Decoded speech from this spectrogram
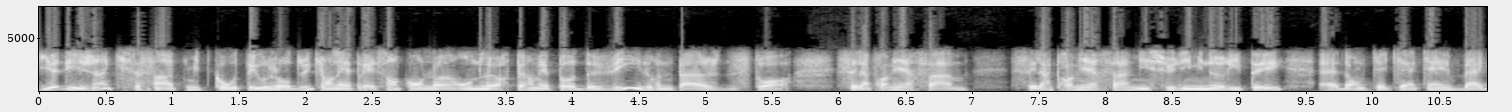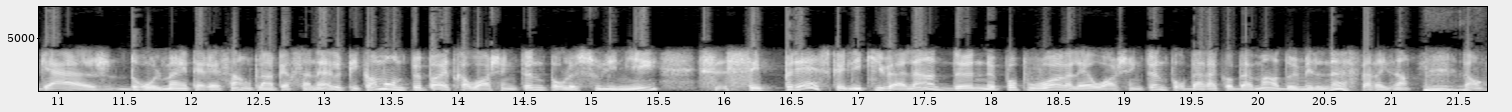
il y a des gens qui se sentent mis de côté aujourd'hui, qui ont l'impression qu'on ne leur permet pas de vivre une page d'histoire. C'est la première femme c'est la première femme issue des minorités, euh, donc qui a, un bagage drôlement intéressant au plan personnel. Puis comme on ne peut pas être à Washington pour le souligner, c'est presque l'équivalent de ne pas pouvoir aller à Washington pour Barack Obama en 2009, par exemple. Mm. Donc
